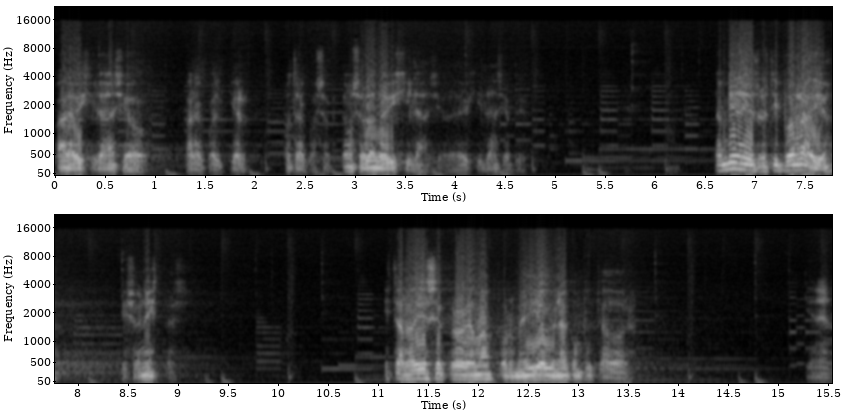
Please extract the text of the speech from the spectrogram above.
para vigilancia o para cualquier otra cosa. Estamos hablando de vigilancia, de vigilancia privada. También hay otro tipo de radio, que son estas. Estas radios se programan por medio de una computadora. Tienen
